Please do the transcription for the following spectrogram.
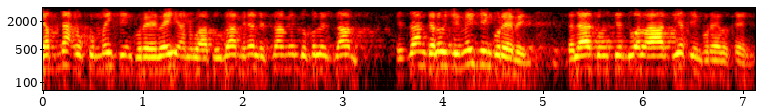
yamnacukum maysin kureebey an waaduga min alislam min dukul islam islam galowsha maysin kureebey salaatun sid walhaadiyasin kureebaseen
